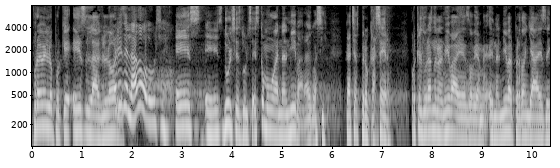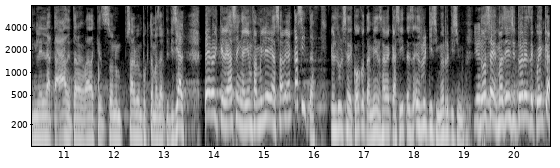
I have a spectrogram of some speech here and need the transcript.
pruébenlo porque es la gloria. ¿Eres de helado o dulce? Es, es dulce, es dulce. Es como en almíbar, algo así. ¿Cachas? Pero casero. Porque el durazno en almíbar es obviamente, en almíbar, perdón, ya es en enlatado y tal, ¿verdad? que son un, sabe un poquito más artificial. Pero el que le hacen ahí en familia ya sabe a casita. El dulce de coco también sabe a casita, es, es riquísimo, es riquísimo. Yo no sé, más bien si tú eres de Cuenca,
